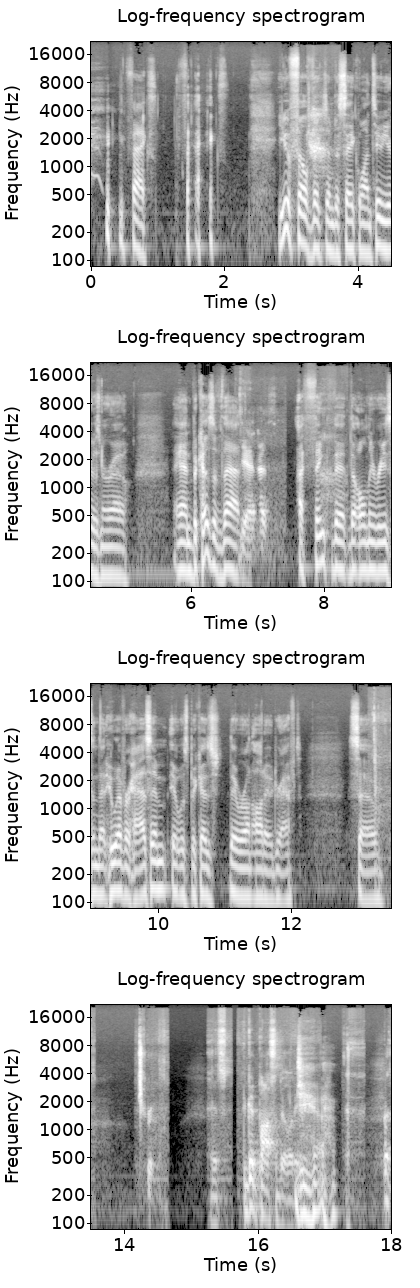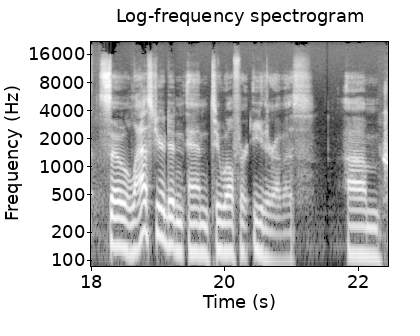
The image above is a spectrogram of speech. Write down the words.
facts facts you have fell victim to saquon two years in a row and because of that yeah, i think that the only reason that whoever has him it was because they were on auto draft so true. It's a good possibility. Yeah. so last year didn't end too well for either of us. Um,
